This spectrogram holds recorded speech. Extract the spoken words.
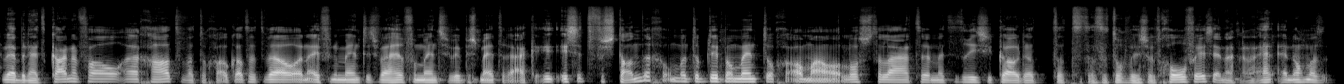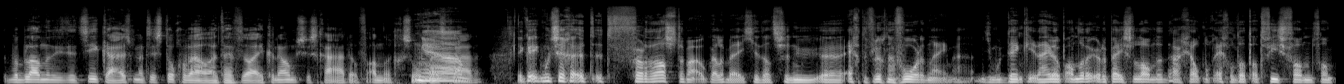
We hebben net carnaval uh, gehad, wat toch ook altijd wel een evenement is waar heel veel mensen weer besmet raken. Is, is het verstandig om het op dit moment toch allemaal los te laten met het risico dat, dat, dat het toch weer een soort golf is? En, en, en nogmaals, we belanden niet in het ziekenhuis, maar het is toch wel, het heeft wel economische schade of andere gezondheidsschade. Ja, ik, ik moet zeggen, het, het verraste me ook wel een beetje dat ze nu uh, echt de vlucht naar voren nemen. Je moet denken in een hele hoop andere Europese landen, daar geldt nog echt wel dat advies van, van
